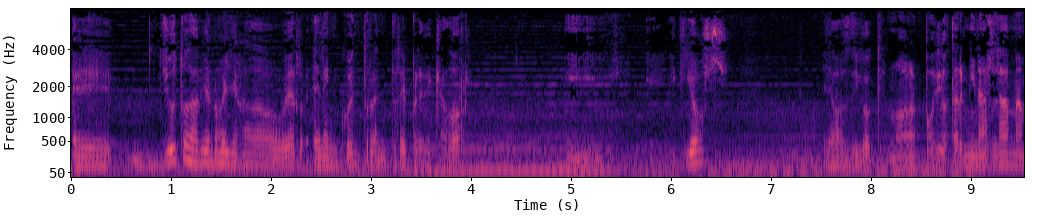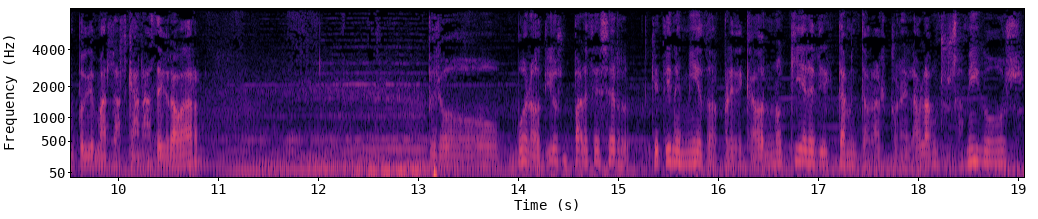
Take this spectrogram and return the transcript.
Eh, yo todavía no he llegado a ver el encuentro entre predicador y, y Dios. Ya os digo que no he podido terminarla, me han podido más las ganas de grabar. Pero bueno, Dios parece ser que tiene miedo al predicador, no quiere directamente hablar con él, habla con sus amigos,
